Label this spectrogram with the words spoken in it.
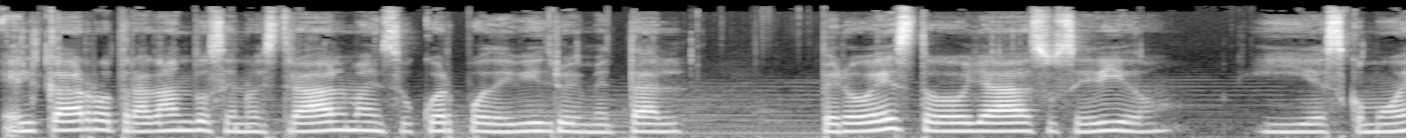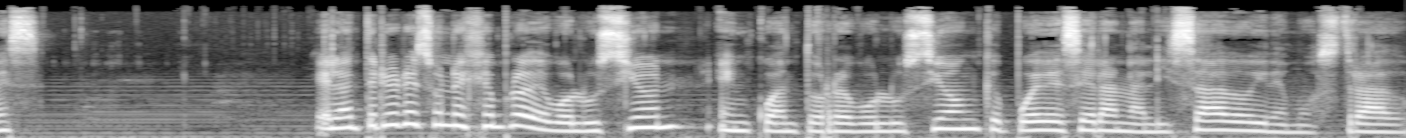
el carro tragándose nuestra alma en su cuerpo de vidrio y metal. Pero esto ya ha sucedido, y es como es. El anterior es un ejemplo de evolución en cuanto a revolución que puede ser analizado y demostrado.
